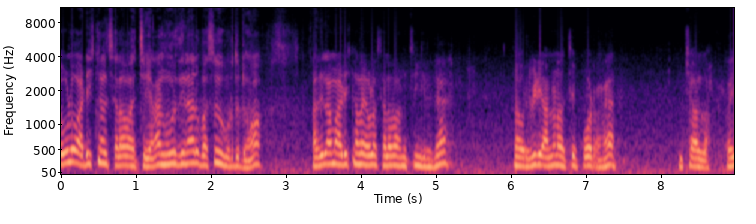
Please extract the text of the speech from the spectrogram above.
எவ்வளோ அடிஷ்னல் செலவாச்சு? ஏன்னா நூறு தினார் பஸ்ஸுக்கு கொடுத்துட்டோம். அது இல்லாமல் அடிஷ்னலாக எவ்வளோ செலவானுச்சுங்கிறத நான் ஒரு வீடியோ அண்ணனை வச்சு போடுறேன். இன்ஷா அல்லா ட்ரை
